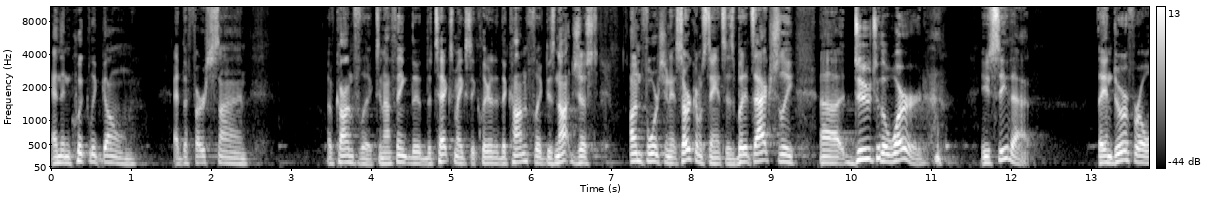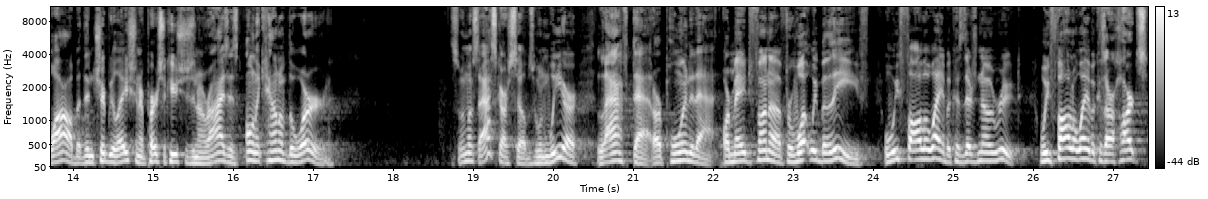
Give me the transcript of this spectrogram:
and then quickly gone at the first sign of conflict. And I think the, the text makes it clear that the conflict is not just unfortunate circumstances, but it's actually uh, due to the Word. you see that. They endure for a while, but then tribulation or persecution arises on account of the Word. So we must ask ourselves when we are laughed at or pointed at or made fun of for what we believe, we fall away because there's no root? We fall away because our hearts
